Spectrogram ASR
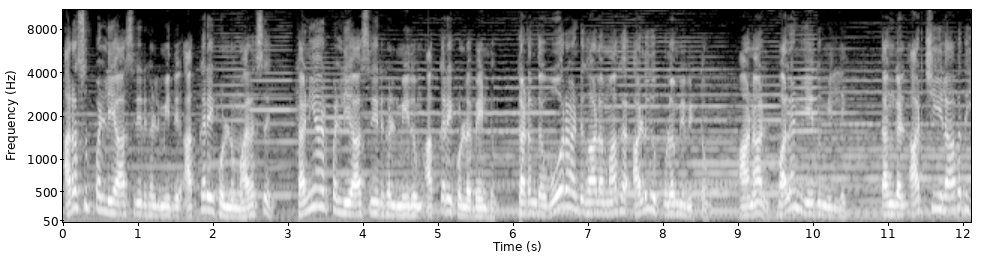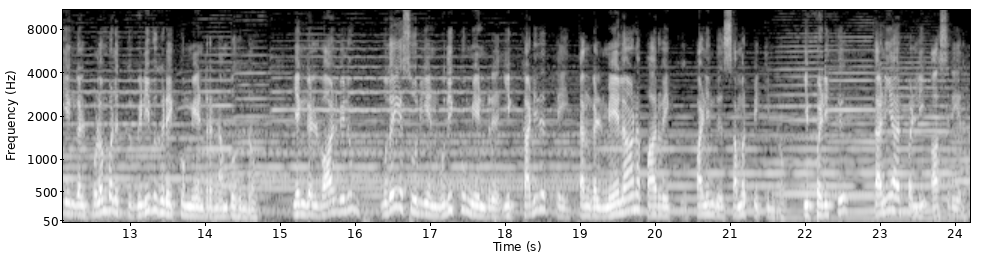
அரசு பள்ளி ஆசிரியர்கள் மீது அக்கறை கொள்ளும் அரசு தனியார் பள்ளி ஆசிரியர்கள் மீதும் அக்கறை கொள்ள வேண்டும். கடந்த ஓராண்டு காலமாக அழுது புலம்பிவிட்டோம். ஆனால் பலன் ஏதும் இல்லை. தங்கள் ஆட்சியிலாவது எங்கள் புலம்பலுக்கு விடிவு கிடைக்கும் என்று நம்புகின்றோம். எங்கள் வாழ்விலும் உதயசூரியன் உதிக்கும் என்று இக்கடிதத்தை தங்கள் மேலான பார்வைக்கு பணிந்து சமர்ப்பிக்கின்றோம். இப்படிக்கு தனியார் பள்ளி ஆசிரியர்கள்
